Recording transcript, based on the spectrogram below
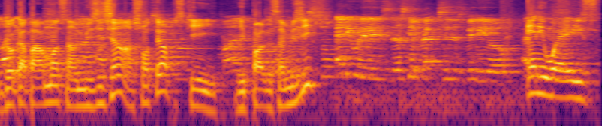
like. Donc apparemment, c'est un musicien, un chanteur, parce qu'il il parle de sa musique. Anyways,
